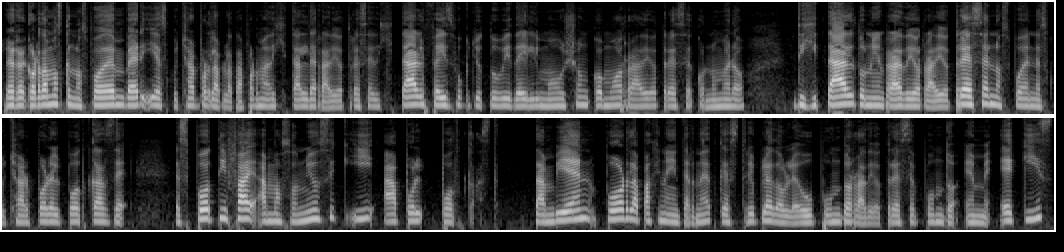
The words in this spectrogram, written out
Les recordamos que nos pueden ver y escuchar por la plataforma digital de Radio 13 Digital, Facebook, YouTube y Daily Motion como Radio 13 con número digital, Tuning Radio Radio 13. Nos pueden escuchar por el podcast de Spotify, Amazon Music y Apple Podcast también por la página de internet que es www.radio13.mx.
